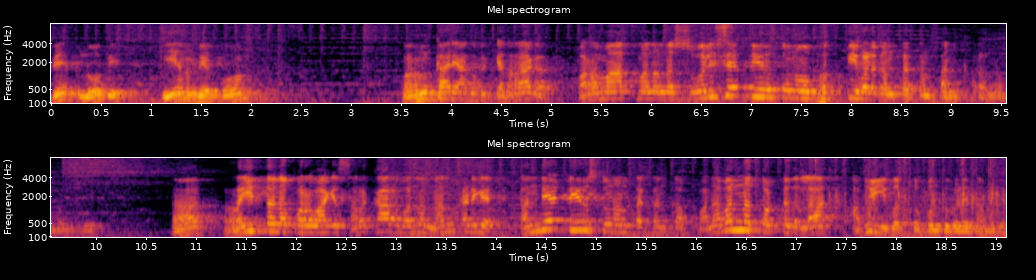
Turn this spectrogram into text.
ಬೇಕು ಲೋಭಿ. ಏನು ಬೇಕು? ಅಹಂಕಾರಿ ಆಗಬೇಕು ಎದರಾಗ ಪರಮಾತ್ಮನನ್ನ ಸೋಲಿಸೇ ತೀರುತ್ತನೋ ಭಕ್ತಿ ಒಳಗಂತಕ್ಕಂಥ ಅಹಂಕಾರ ನಮ್ಮ ರೈತನ ಪರವಾಗಿ ಸರ್ಕಾರವನ್ನು ನನ್ನ ಕಡೆಗೆ ತಂದೆ ತೀರಿಸ್ತು ಅಂತಕ್ಕಂಥ ಪಣವನ್ನು ತೊಟ್ಟದಲ್ಲ, ಅದು ಇವತ್ತು ಬಂಧುಗಳೇ ನಮಗೆ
